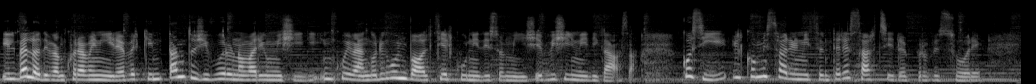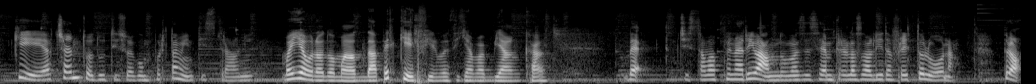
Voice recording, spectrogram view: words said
il bello deve ancora venire perché intanto ci furono vari omicidi in cui vengono coinvolti alcuni dei suoi amici e vicini di casa. Così il commissario inizia a interessarsi del professore, che accentua tutti i suoi comportamenti strani. Ma io ho una domanda, perché il film si chiama Bianca? Beh, ci stavo appena arrivando, ma sei sempre la solita frettolona. Però,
